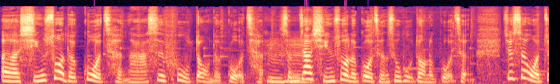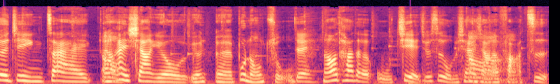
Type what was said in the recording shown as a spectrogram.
呃，行塑的过程啊，是互动的过程。嗯什么叫行塑的过程？是互动的过程。就是我最近在爱乡也有原呃布农族，对然后他的五界就是我们现在讲的法治，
